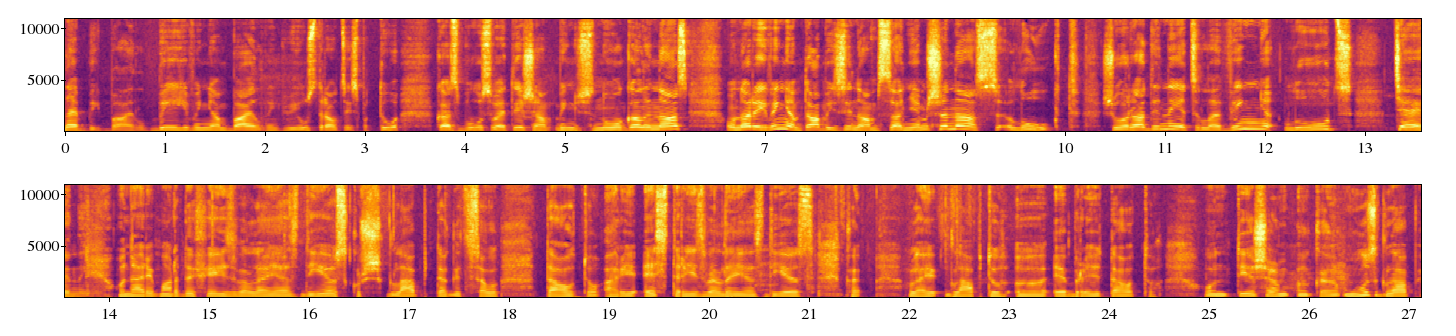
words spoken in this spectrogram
nebija bail. Bija viņam bail, viņš bija uztraucies par to, kas būs, vai tiešām viņus nogalinās. Un arī viņam tā bija zināma saņemšanās lūgt šo radinieci, lai viņa lūdz ķēniņu. Un arī Mardeha izvēlējās Dievs, kurš glābj tagad savu tautu. Arī Esteri izvēlējās Dievs, ka, lai glābtu uh, ebreju tautu. Un tiešām, uh, ka mūs glāb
